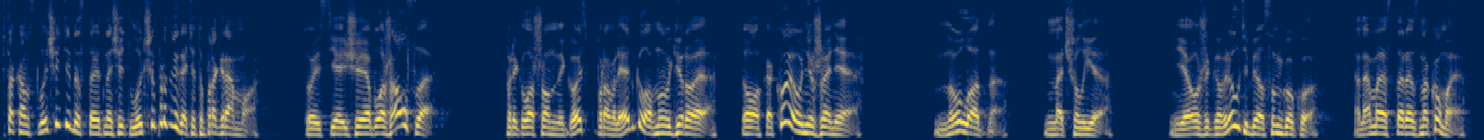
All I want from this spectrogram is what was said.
В таком случае тебе стоит начать лучше продвигать эту программу. То есть я еще и облажался? Приглашенный гость поправляет главного героя. О, какое унижение! Ну ладно, начал я. Я уже говорил тебе о Сангоку. Она моя старая знакомая.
